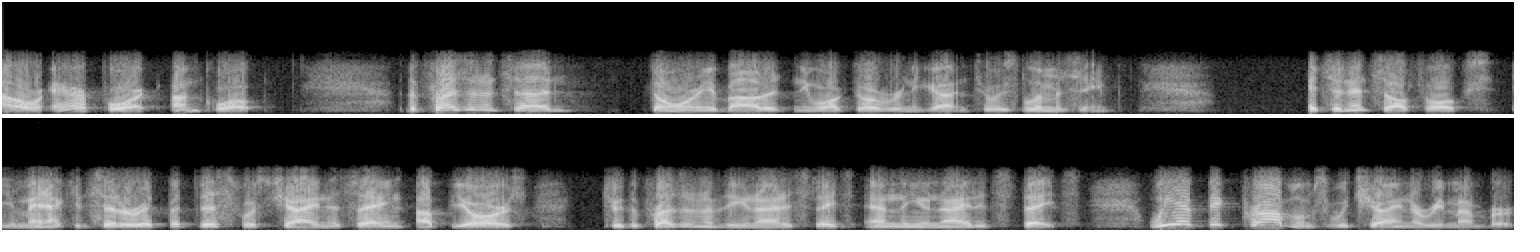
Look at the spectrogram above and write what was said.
our airport, unquote. The president said, Don't worry about it, and he walked over and he got into his limousine. It's an insult, folks. You may not consider it, but this was China saying, Up yours to the President of the United States and the United States. We have big problems with China, remember.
